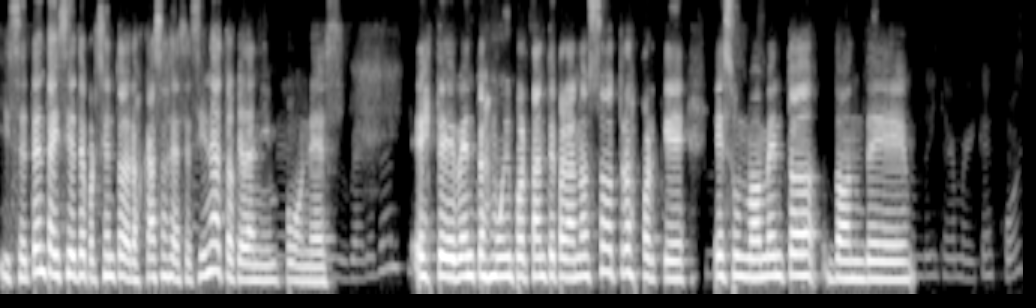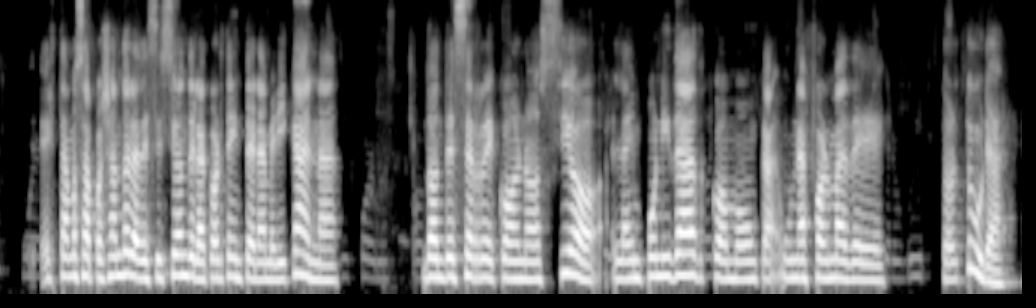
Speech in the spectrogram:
y 77% de los casos de asesinato quedan impunes. Este evento es muy importante para nosotros porque es un momento donde estamos apoyando la decisión de la Corte Interamericana, donde se reconoció la impunidad como una forma de tortura.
